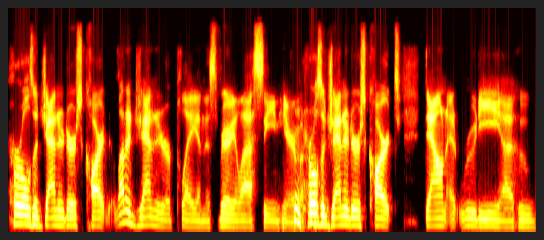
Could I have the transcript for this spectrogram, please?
hurls a janitor's cart. A lot of janitor play in this very last scene here, but hurls a janitor's cart down at Rudy, uh, who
